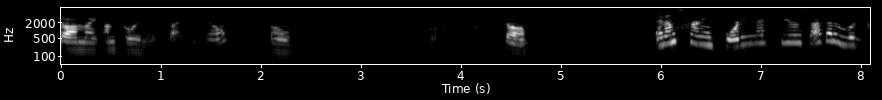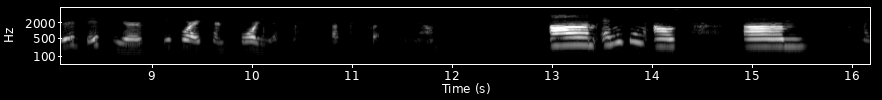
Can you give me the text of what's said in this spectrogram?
so I'm like, I'm going this time, you know. Um. So, and I'm turning 40 next year, so I gotta look good this year before I turn 40. That's my that's my push, you know. Um. Anything else? Um my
